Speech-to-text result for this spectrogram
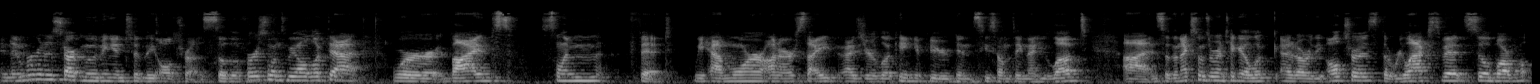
And then we're gonna start moving into the ultras. So the first ones we all looked at were Vibes Slim Fit. We have more on our site as you're looking if you didn't see something that you loved. Uh, and so the next ones we're gonna take a look at are the Ultras, the Relaxed Fit, still bar,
